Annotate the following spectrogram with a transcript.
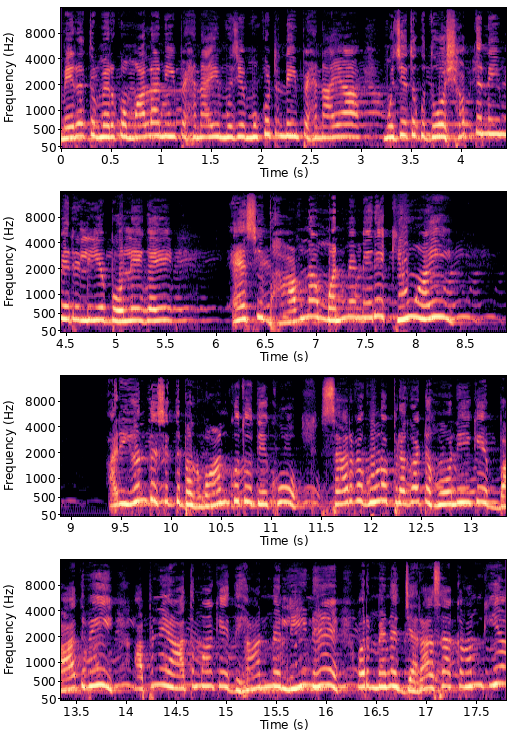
मेरा तो मेरे को माला नहीं पहनाई, मुझे मुकुट नहीं पहनाया, मुझे तो दो शब्द नहीं मेरे लिए बोले गए। ऐसी भावना मन में मेरे क्यों आई? अरिहंत सिद्ध भगवान को तो देखो, सर्वगुण प्रकट होने के बाद भी अपने आत्मा के ध्यान में लीन है और मैंने जरा सा काम किया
